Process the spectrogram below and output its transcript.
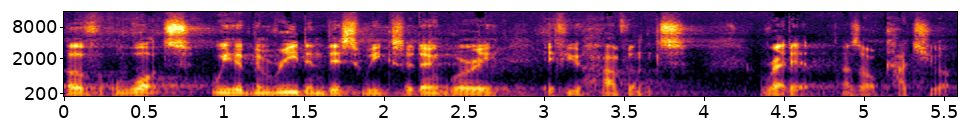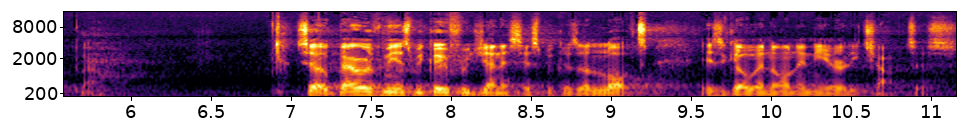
of what we have been reading this week, so don't worry if you haven't read it, as I'll catch you up now. So, bear with me as we go through Genesis because a lot is going on in the early chapters.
